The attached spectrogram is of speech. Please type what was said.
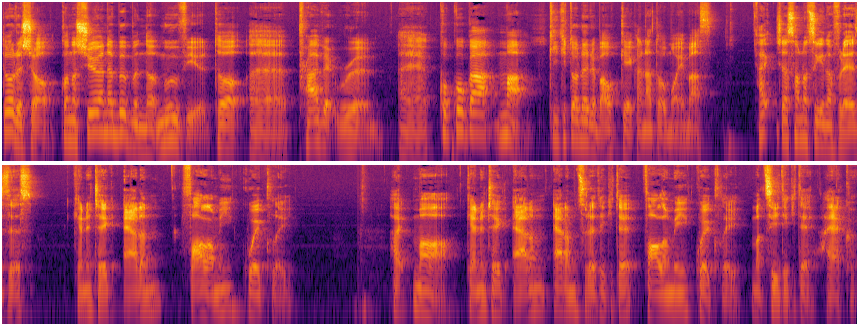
どうでしょうこの主要な部分の move you と、えー private room、えーここがまあ聞き取れれば OK かなと思います。はい、じゃあその次のフレーズです。Can you take Adam? Follow me quickly. はい、まあ、Can you take Adam? Adam 連れてきて Follow me quickly. まあ、ついてきて早くっ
